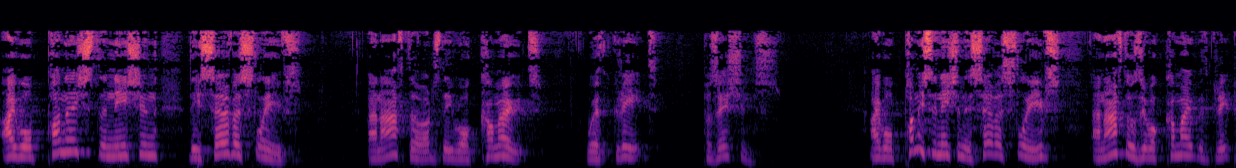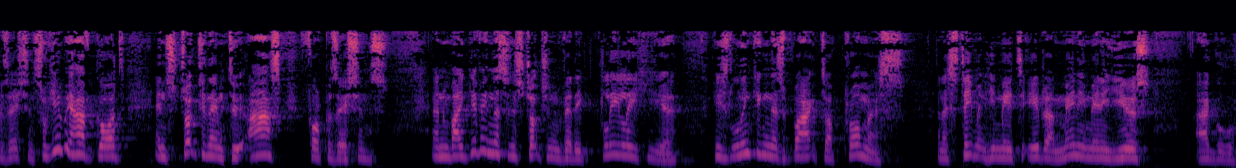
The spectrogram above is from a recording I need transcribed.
I will punish the nation they serve as slaves, and afterwards they will come out with great possessions. I will punish the nation they serve as slaves, and afterwards they will come out with great possessions. So here we have God instructing them to ask for possessions. And by giving this instruction very clearly here, he's linking this back to a promise and a statement he made to Abraham many, many years ago.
